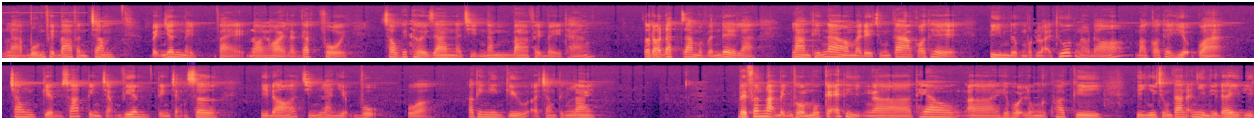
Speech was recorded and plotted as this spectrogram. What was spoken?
là 4,3% bệnh nhân phải phải đòi hỏi là gắp phổi sau cái thời gian là chỉ năm 3,7 tháng. Do đó đặt ra một vấn đề là làm thế nào mà để chúng ta có thể tìm được một loại thuốc nào đó mà có thể hiệu quả trong kiểm soát tình trạng viêm, tình trạng sơ. Thì đó chính là nhiệm vụ của các cái nghiên cứu ở trong tương lai. Về phân loại bệnh phổi mô kẽ thì uh, theo uh, Hiệp hội Lồng ngực Hoa Kỳ thì như chúng ta đã nhìn thấy đây thì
